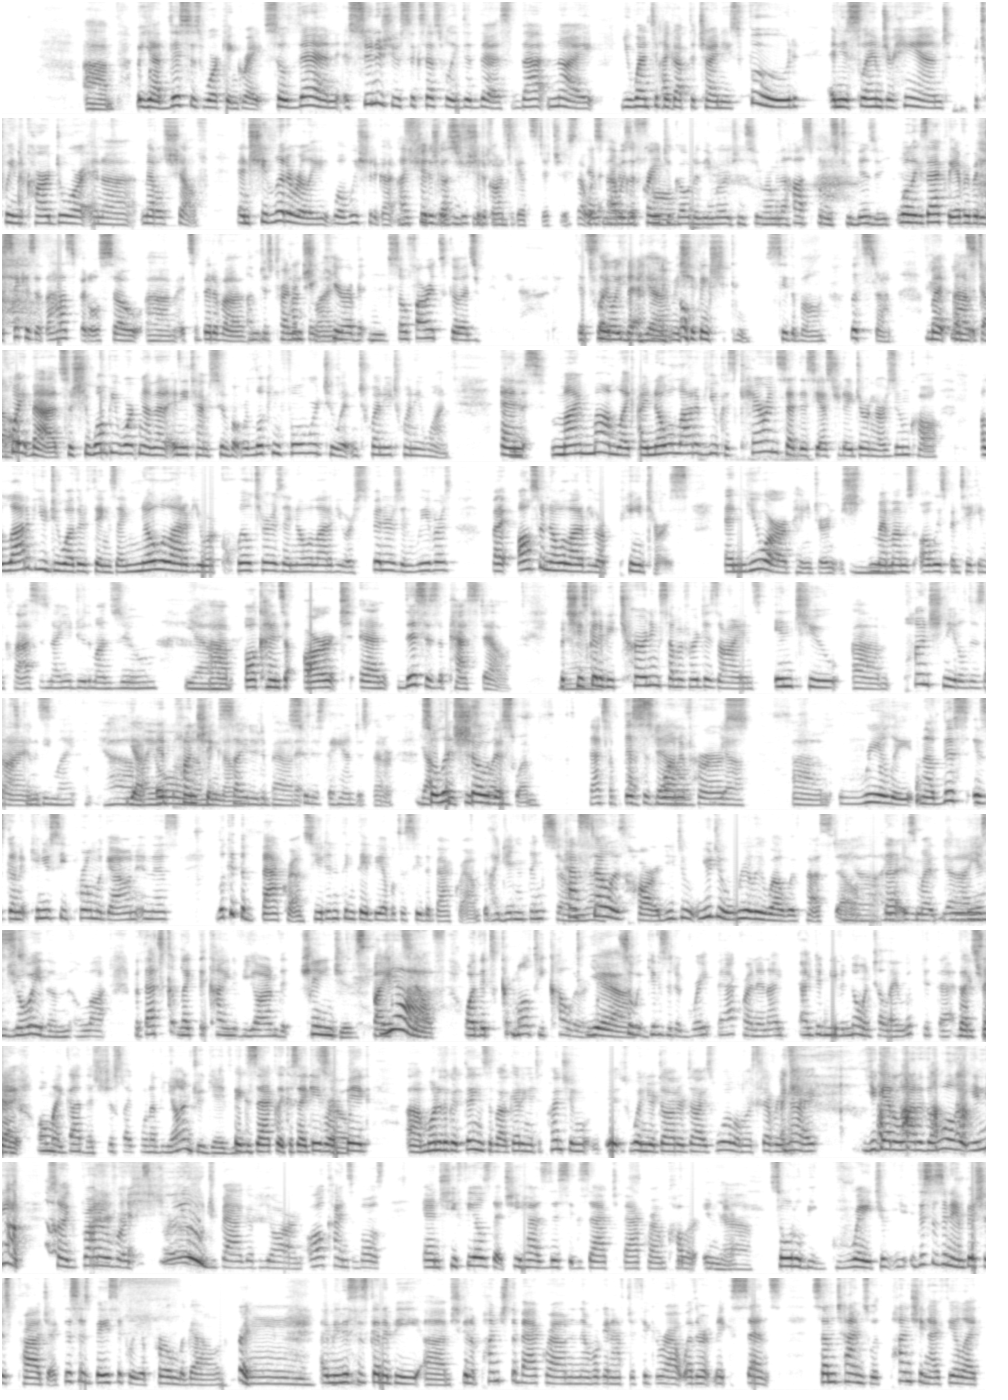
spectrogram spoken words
Um, but yeah, this is working great. So then, as soon as you successfully did this, that night you went to pick I- up the Chinese food and you slammed your hand between the car door and a metal shelf. And she literally, well, we should have gotten. I should have stitches. gotten You should have gone to get stitches. That was I was afraid to go to the emergency room, and the hospital's too busy. Well, exactly. Everybody's sick is at the hospital, so um, it's a bit of a I'm just trying to take care of it, and so far it's good. It's really bad. It's really like- bad. Yeah, I mean, she thinks she can see the bone. Let's stop. But um, Let's it's stop. quite bad. So she won't be working on that anytime soon. But we're looking forward to it in 2021. And Yes. my mom, like I know a lot of you, because Karen said this yesterday during our Zoom call. A lot of you do other things. I know a lot of you are quilters. I know a lot of you are spinners and weavers. But I also know a lot of you are painters. And you are a painter. And sh my Mhm. mom's always been taking classes. Now you do them on Zoom Yeah, um, all kinds of art. And this is a pastel, but she's going to be turning some of her designs into um, punch needle designs. it's going to be my yeah, Yeah, my and own. punching I'm them excited about it. as soon as the hand is better. Yeah, so let's this show one- this one. That's a pastel. This is one of hers. Yeah. Um, really now this is gonna can you see Pearl McGown in this look at the background so you didn't think they'd be able to see the background but I didn't think so. pastel is hard you do you do really well with pastel Yeah, I That is do. my yeah. I enjoy them a lot, but that's like the kind of yarn that changes by Yeah. itself, or that's multicolored. Yeah. So it gives it a great background, and I I didn't even know until I looked at that. And That's I said, right. "Oh my God, that's just like one of the yarns you gave me." exactly because i gave her a big um, one of the good things about getting into punching is when your daughter dyes wool almost every night you get a lot of the wool that you need so i brought over a true. huge bag of yarn all kinds of balls and she feels that she has this exact background color in there so it'll be great you, you- this is an ambitious project this is basically a Pearl McGown right Mm. I mean, this is going to be, um, she's going to punch the background and then we're going to have to figure out whether it makes sense. Sometimes with punching, I feel like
